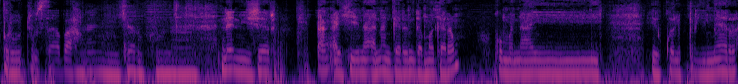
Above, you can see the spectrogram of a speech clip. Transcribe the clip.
Producer ba. Na Nijar an ake na a nan garin da magaram kuma na yi école primaire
